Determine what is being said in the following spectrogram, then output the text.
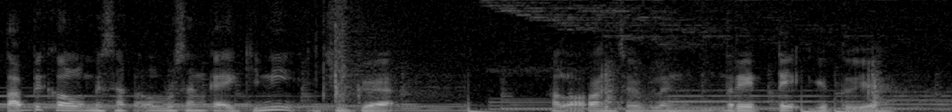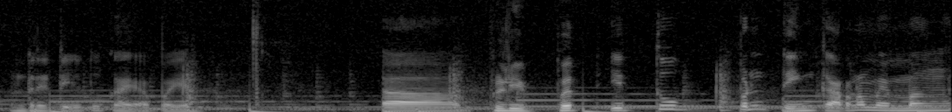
tapi kalau misalkan urusan kayak gini juga kalau orang Jawa bilang neretik gitu ya. Neretik itu kayak apa ya uh, belibet itu penting karena memang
